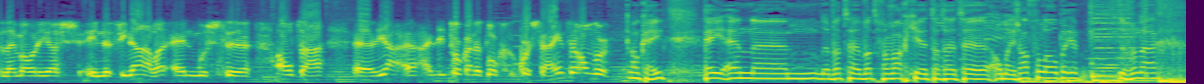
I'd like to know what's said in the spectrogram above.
Lemonias in de finale en moest eh, Alta, eh, ja, eh, die trok aan het lok kortste eind, Ander. Oké. Hey, en ehm, wat, eh, wat verwacht je dat het eh, allemaal is afgelopen eh, vandaag?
